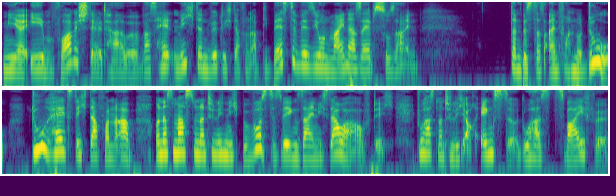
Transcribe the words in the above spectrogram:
mir eben vorgestellt habe? Was hält mich denn wirklich davon ab, die beste Version meiner selbst zu sein? Dann bist das einfach nur du. Du hältst dich davon ab. Und das machst du natürlich nicht bewusst, deswegen sei nicht sauer auf dich. Du hast natürlich auch Ängste, du hast Zweifel.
